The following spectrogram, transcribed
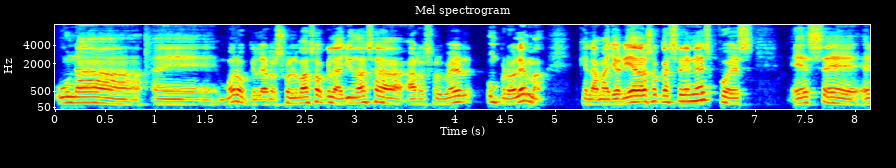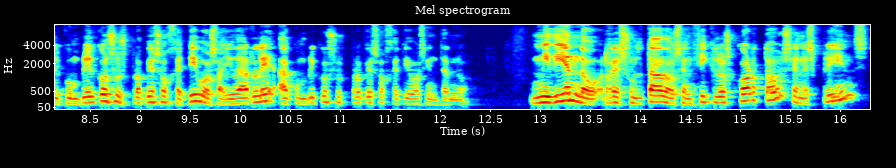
una, eh, bueno, que le resuelvas o que le ayudas a, resolver un problema, que la mayoría de las ocasiones, pues, es eh, el cumplir con sus propios objetivos, ayudarle a cumplir con sus propios objetivos internos. Midiendo resultados en ciclos cortos, en sprints,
